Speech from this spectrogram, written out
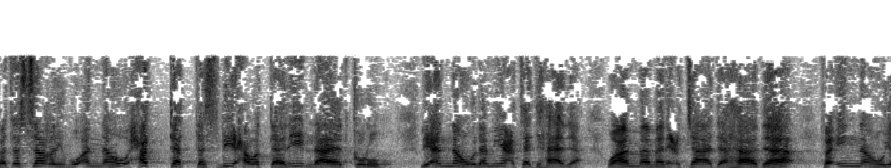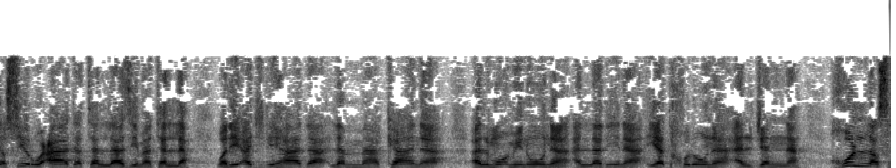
فتستغرب أنه حتى التسبيح والتهليل لا يذكره لأنه لم يعتد هذا. وأما من اعتاد هذا فإنه يصير عادة لازمة له. ولأجل هذا لما كان المؤمنون الذين يدخلون الجنة خلص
